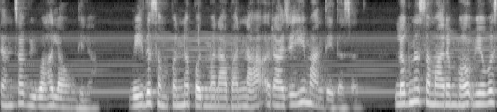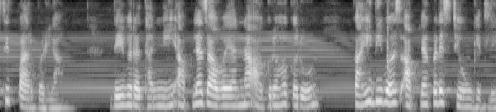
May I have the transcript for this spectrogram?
त्यांचा विवाह लावून दिला. वेदसंपन्न पद्मनाभांना राजेही मान देत असत. लग्न समारंभ व्यवस्थित पार पडला. देवरथांनी आपल्या जावयांना आग्रह करून काही दिवस आपल्याकडेच ठेवून घेतले.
